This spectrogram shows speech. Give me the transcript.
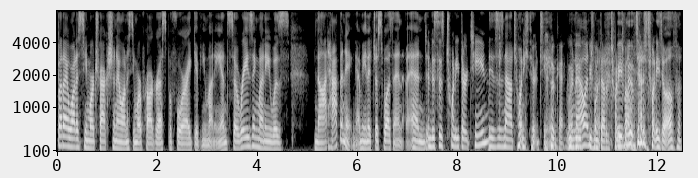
But I want to see more traction. I want to see more progress before I give you money. And so raising money was not happening. I mean, it just wasn't. And, and this is 2013? This is now 2013. Okay. We're now in 20, moved out of 2012. We've moved out of 2012.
